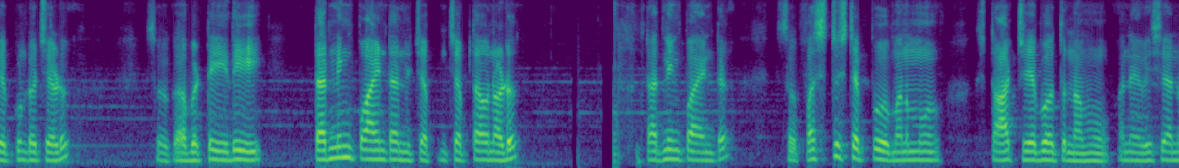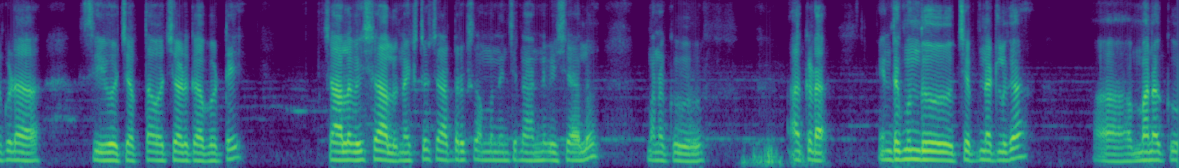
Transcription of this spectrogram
చెప్పుకుంటూ వచ్చాడు. సో కాబట్టి ఇది టర్నింగ్ పాయింట్ అని చెప్ చెప్తా ఉన్నాడు. Turning point. So first step మనము స్టార్ట్ చేయబోతున్నాము అనే విషయాన్ని కూడా సిఇఓ చెప్తా వచ్చాడు కాబట్టి చాలా విషయాలు. నెక్స్ట్ చాప్టర్కి సంబంధించిన అన్ని విషయాలు మనకు అక్కడ ఇంతకుముందు చెప్పినట్లుగా మనకు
